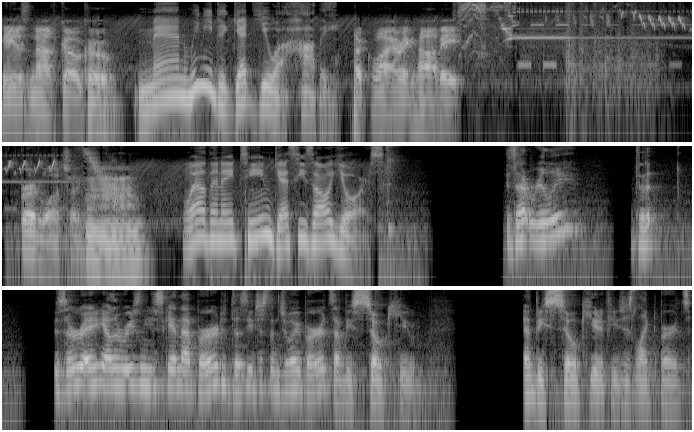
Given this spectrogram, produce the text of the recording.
he is not Goku. Man, we need to get you a hobby. Acquiring hobby. Bird watching. Well, then, 18, guess he's all yours. Is that really? Did it, is there any other reason he scanned that bird? Does he just enjoy birds? That'd be so cute. That'd be so cute if he just liked birds.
